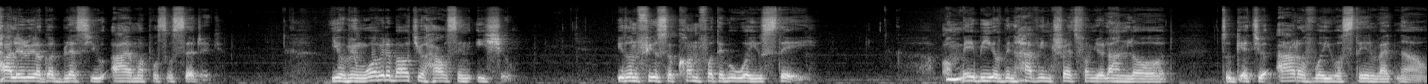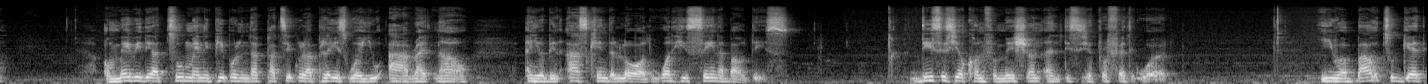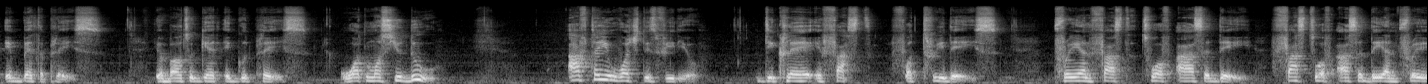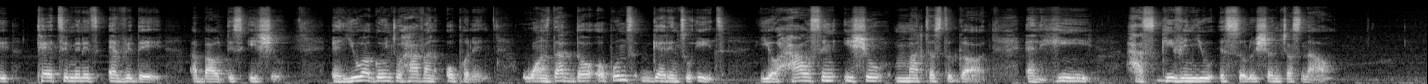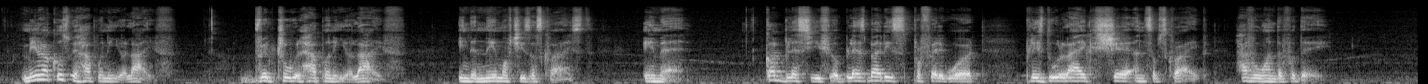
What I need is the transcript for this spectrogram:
Hallelujah. God bless you. I am Apostle Cedric. You've been worried about your housing issue. You don't feel so comfortable where you stay. Or maybe you've been having threats from your landlord to get you out of where you are staying right now. Or maybe there are too many people in that particular place where you are right now, and you've been asking the Lord what He's saying about this. This is your confirmation and this is your prophetic word. You are about to get a better place. You're about to get a good place. What must you do? After you watch this video, declare a fast for three days. Pray and fast 12 hours a day. Fast 12 hours a day and pray 30 minutes every day about this issue. And you are going to have an opening. Once that door opens, get into it. Your housing issue matters to God, and He has given you a solution just now. Miracles will happen in your life, breakthrough will happen in your life. In the name of Jesus Christ. Amen. God bless you. If you're blessed by this prophetic word, please do like, share, and subscribe. Have a wonderful day.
